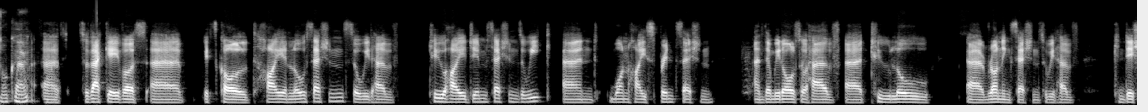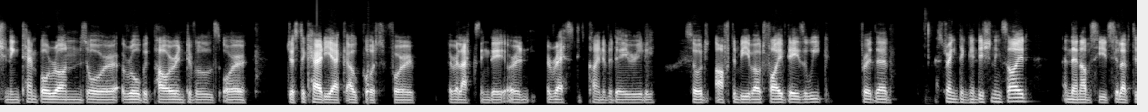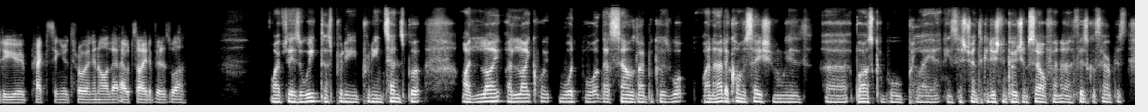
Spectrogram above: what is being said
Okay. Uh, so that gave us uh, it's called high and low sessions. So we'd have two high gym sessions a week and one high sprint session, and then we'd also have uh, two low uh, running sessions. So we'd have conditioning tempo runs or aerobic power intervals or just a cardiac output for a relaxing day or a rest kind of a day really so it'd often be about five days a week for the strength and conditioning side, and then obviously you'd still have to do your practicing your throwing and all that outside of it as well. Five days a week, that's pretty pretty intense. But I like I like what what, what that sounds like because what when I had a conversation with a basketball player, and he's a strength and conditioning coach himself and a physical therapist,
